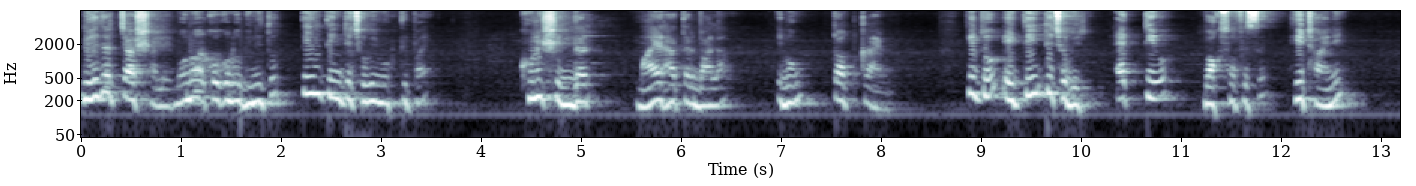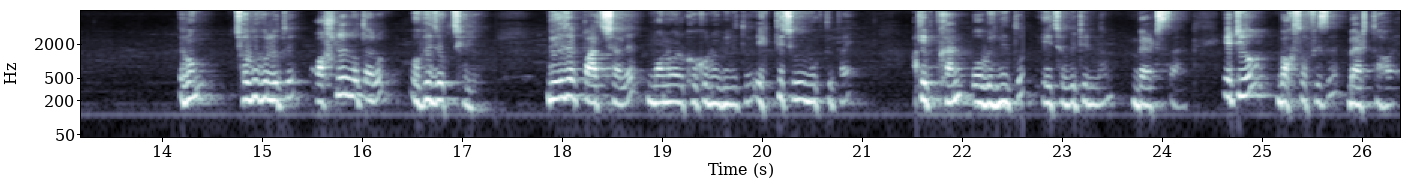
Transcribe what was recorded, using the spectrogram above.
দুই হাজার চার সালে মনোয়ার খোকন অভিনীত তিন তিনটি ছবি মুক্তি পায় খুনি শিকদার, মায়ের হাতের বালা এবং টপ ক্রাইম কিন্তু এই তিনটি ছবির একটিও বক্স অফিসে হিট হয়নি এবং ছবিগুলোতে অশ্লীলতারও অভিযোগ ছিল। দু হাজার পাঁচ সালে মনোয়ার খোকন অভিনীত একটি ছবি মুক্তি পায়। আকিব খান অভিনীত এই ছবিটির নাম ব্যাটসান এটিও বক্স অফিসে ব্যর্থ হয়।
